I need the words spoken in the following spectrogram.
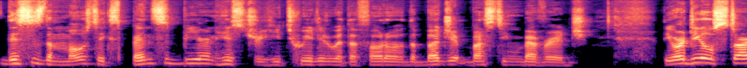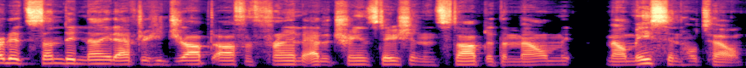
This is the most expensive beer in history, he tweeted with a photo of the budget busting beverage. The ordeal started Sunday night after he dropped off a friend at a train station and stopped at the Mal- Malmaison Hotel.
